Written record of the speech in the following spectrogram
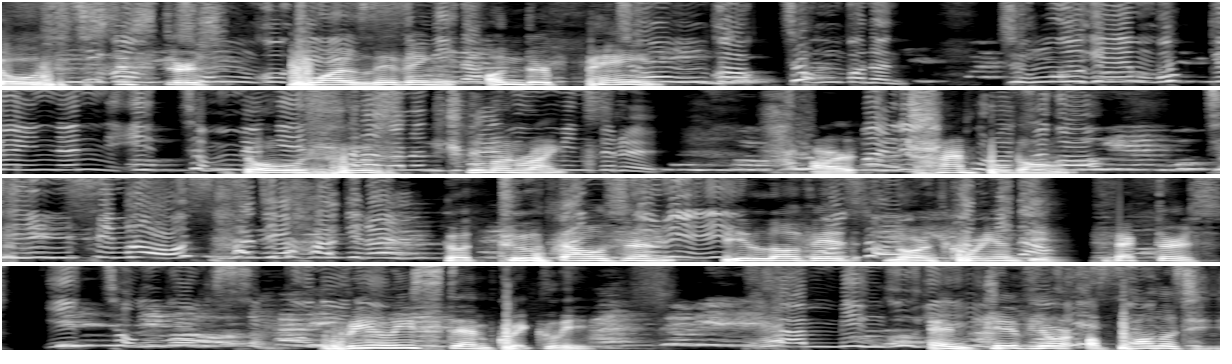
those sisters who are living under pain, those whose human rights are trampled on. The 2,000 beloved North Korean defectors, release them quickly and give your apology.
